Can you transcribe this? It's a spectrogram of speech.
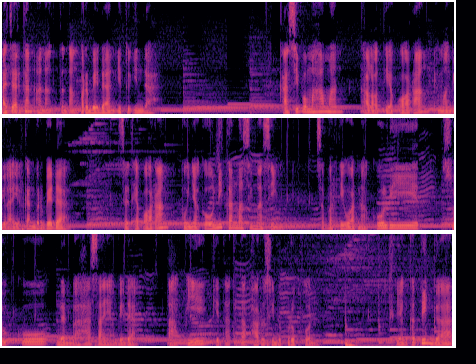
ajarkan anak tentang perbedaan itu indah. Kasih pemahaman kalau tiap orang emang dilahirkan berbeda. Setiap orang punya keunikan masing-masing, seperti warna kulit, suku, dan bahasa yang beda, tapi kita tetap harus hidup rukun. Yang ketiga,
